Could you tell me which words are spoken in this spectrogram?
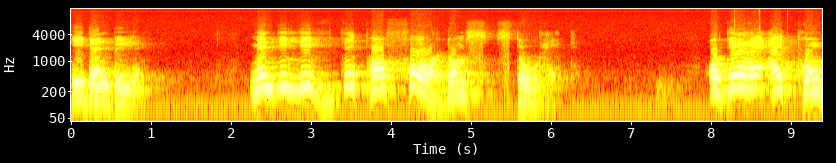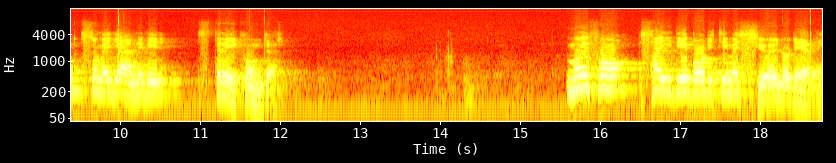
i den byen. Men de levde på fordomsstorhet. Og det er et punkt som jeg gjerne vil streke under. Må jeg få si det både til meg sjøl og dere.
